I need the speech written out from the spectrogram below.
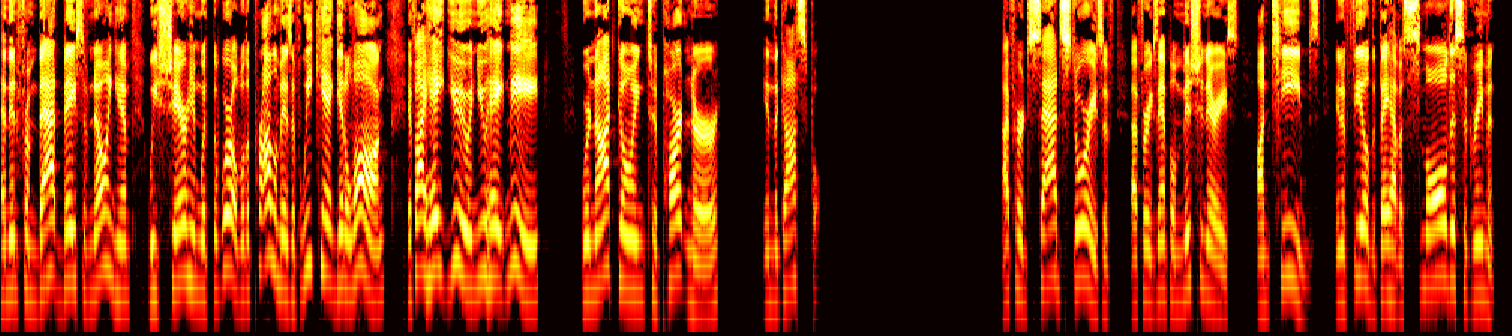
and then from that base of knowing him, we share him with the world. Well, the problem is if we can't get along, if I hate you and you hate me, we're not going to partner in the gospel. I've heard sad stories of, uh, for example, missionaries on teams in a field that they have a small disagreement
